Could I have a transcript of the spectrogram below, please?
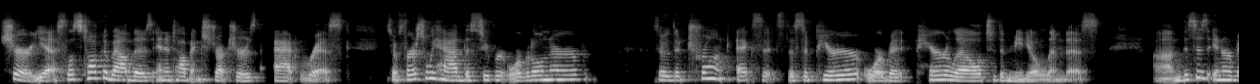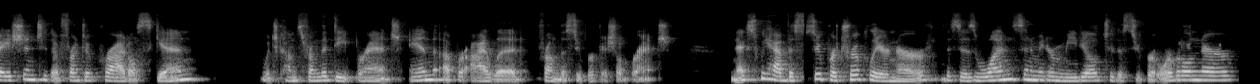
Sure, yes. Let's talk about those anatomic structures at risk. So, first we have the supraorbital nerve. So, the trunk exits the superior orbit parallel to the medial limbus. Um, this is innervation to the frontoparietal skin, which comes from the deep branch, and the upper eyelid from the superficial branch. Next, we have the supratrochlear nerve. This is one centimeter medial to the supraorbital nerve,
